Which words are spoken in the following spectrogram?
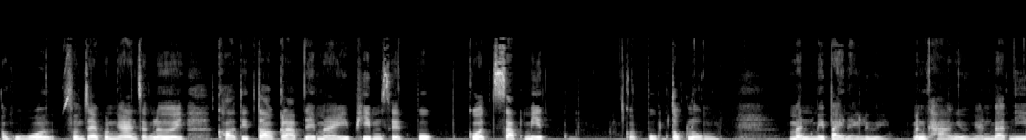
โอ้โห สนใจผลงานจังเลย ขอติดต่อกลับได้ไหม พิมพ์เสร็จปุ๊บ กด submit กดปุ่มตกลง มันไม่ไปไหนเลย มันค้างอยู่งั้นแบบนี้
